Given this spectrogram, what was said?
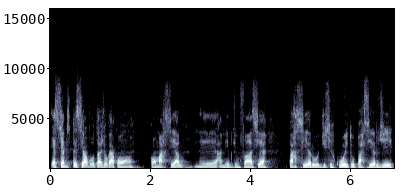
é sempre especial voltar a jogar com, com o Marcelo, né? amigo de infância, parceiro de circuito, parceiro de,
